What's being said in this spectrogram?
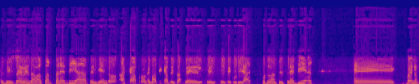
el ministro de Defensa va a estar tres días atendiendo acá problemáticas de, de- de- de seguridad durante tres días. Eh, bueno,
